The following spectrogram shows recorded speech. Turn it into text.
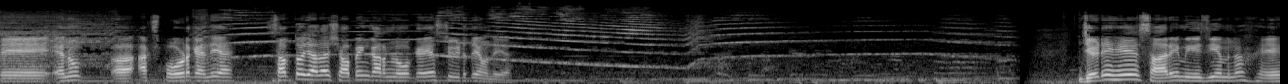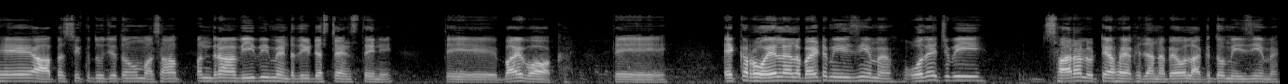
ਤੇ ਇਹਨੂੰ ਐਕਸਪੋਰਟ ਕਹਿੰਦੇ ਆ। ਸਭ ਤੋਂ ਜ਼ਿਆਦਾ ਸ਼ਾਪਿੰਗ ਕਰਨ ਲੋਕ ਇਹ ਸਟਰੀਟ ਤੇ ਆਉਂਦੇ ਆ। ਜਿਹੜੇ ਇਹ ਸਾਰੇ ਮਿਊਜ਼ੀਅਮ ਨਾ, ਇਹ ਆਪਸ ਇੱਕ ਦੂਜੇ ਤੋਂ ਮਸਾਂ 15 20 20 ਮਿੰਟ ਦੀ ਡਿਸਟੈਂਸ ਤੇ ਨੇ। ਤੇ ਬਾਈ ਵਾਕ ਤੇ ਇੱਕ ਰਾਇਲ ਐਲਬਰਟ ਮਿਊਜ਼ੀਅਮ ਹੈ। ਉਹਦੇ ਚ ਵੀ ਸਾਰਾ ਲੁੱਟਿਆ ਹੋਇਆ ਖਜ਼ਾਨਾ ਪਿਆ, ਉਹ ਅਲੱਗ ਤੋਂ ਮਿਊਜ਼ੀਅਮ ਹੈ।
